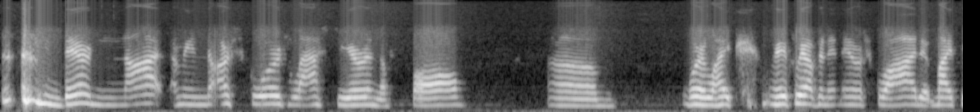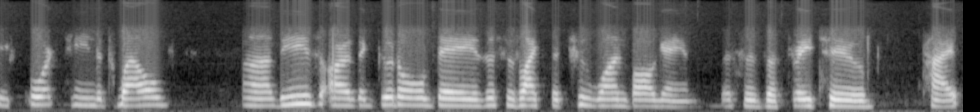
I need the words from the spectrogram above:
they're not i mean our scores last year in the fall um were like if we have an inner squad it might be 14 to 12 uh these are the good old days. This is like the 2-1 ball game. This is the 3-2 type.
